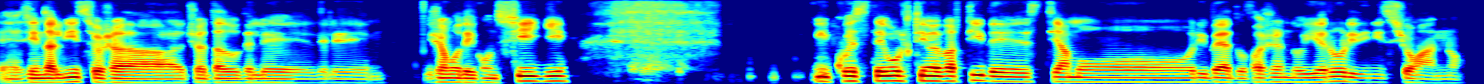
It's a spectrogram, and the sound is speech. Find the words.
eh, sin dall'inizio ci ha, ci ha dato delle, delle, diciamo, dei consigli. In queste ultime partite stiamo, ripeto, facendo gli errori di inizio anno,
